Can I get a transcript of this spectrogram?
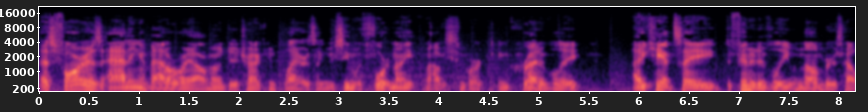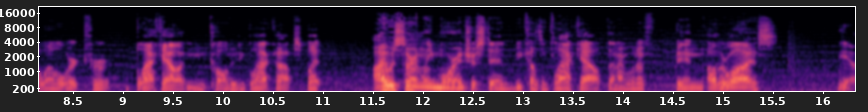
as far as adding a Battle Royale mode to attract new players, like we've seen with Fortnite, obviously worked incredibly. I can't say definitively with numbers how well it worked for Blackout and Call of Duty Black Ops, but I was certainly more interested because of Blackout than I would have been otherwise. Yeah.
